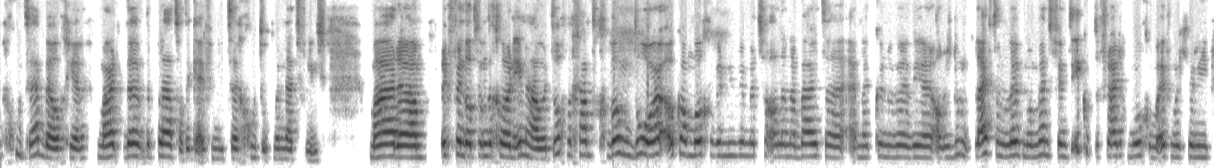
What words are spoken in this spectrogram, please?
goed, hè, België. Maar de, de plaats had ik even niet uh, goed op mijn netvlies. Maar uh, ik vind dat we hem er gewoon inhouden, toch? We gaan gewoon door. Ook al mogen we nu weer met z'n allen naar buiten en dan kunnen we weer alles doen. Het blijft een leuk moment, vind ik, op de vrijdagmorgen om even met jullie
